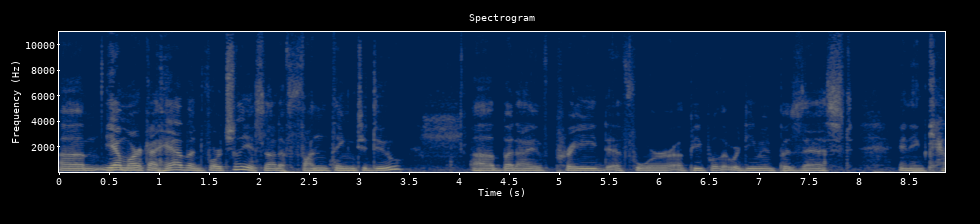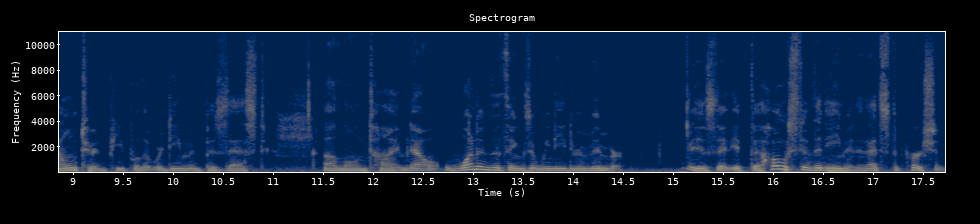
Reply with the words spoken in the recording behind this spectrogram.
Um, yeah, Mark, I have. Unfortunately, it's not a fun thing to do, uh, but I have prayed for uh, people that were demon possessed and encountered people that were demon possessed a long time. Now, one of the things that we need to remember is that if the host of the demon, and that's the person,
